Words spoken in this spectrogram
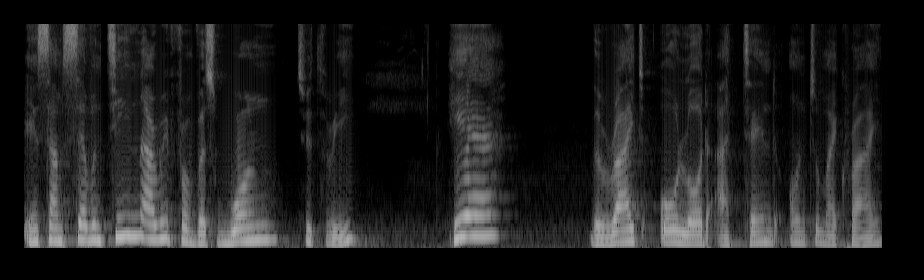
In Psalm 17, I read from verse 1 to 3. Hear the right, O Lord, attend unto my cry.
